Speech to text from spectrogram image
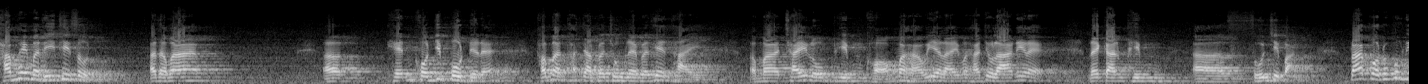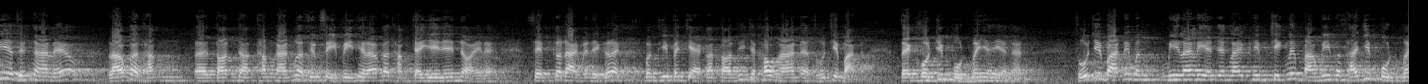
ทำให้มันดีที่สุดอาตมาเเห็นคนญี่ปุ่นเนี่ยนะเขามาจัดประชุมในประเทศไทยมาใช้โรงพิมพ์ของมหาวิทยาลัยมหาจุฬานี่แหละ ในการพิมพ์ศูนย์จิบัตปรากฏว่าพวกนี้จะถึงงานแล้ว เราก็ทำตอนทำงานเมื่อ 14 ปีที่แล้วก็ทำใจเย็นๆหน่อยนะเสร็จก็ได้ไม่ได้ก็ได้บางทีไปแจกกันตอนที่จะเข้างานเนี่ยสูนย์จิบัตรแต่คนญี่ปุ่นไม่ใช่อย่างนั้น สูจิบัตนี่มันมีรายละเอียดอย่างไรพิมพ์จริงหรือเปล่ามีภาษาญี่ปุ่นไหม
